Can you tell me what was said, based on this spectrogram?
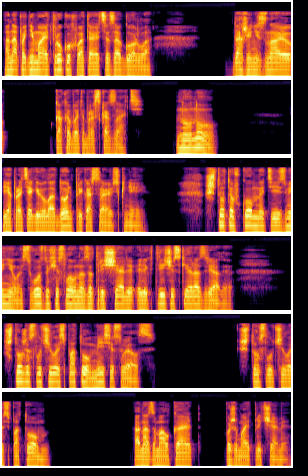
Она поднимает руку, хватается за горло. Даже не знаю, как об этом рассказать. Ну-ну. Я протягиваю ладонь, прикасаюсь к ней. Что-то в комнате изменилось, в воздухе словно затрещали электрические разряды. Что же случилось потом, миссис Уэллс? Что случилось потом? Она замолкает, пожимает плечами.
